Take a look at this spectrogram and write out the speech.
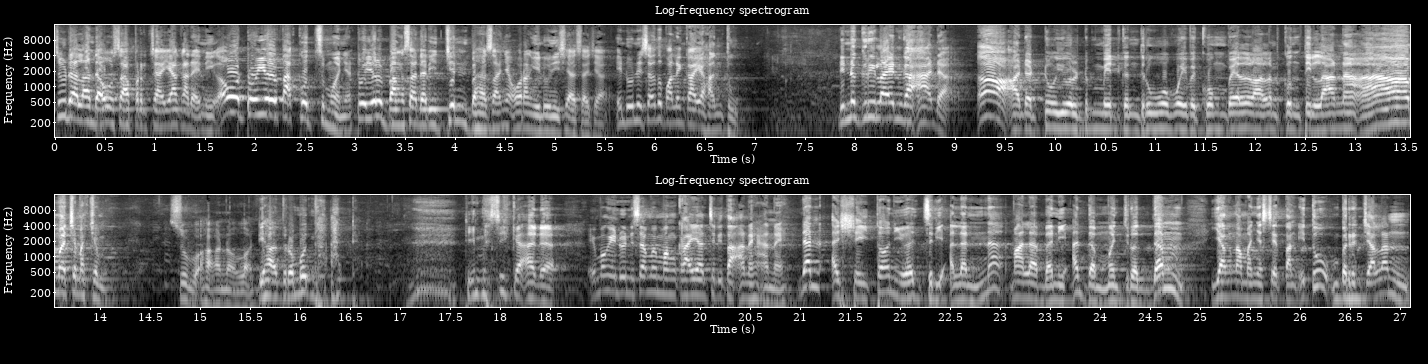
Sudahlah tidak usah percaya kada ini. Oh tuyul takut semuanya. Tuyul bangsa dari jin bahasanya orang Indonesia saja. Indonesia itu paling kaya hantu. Di negeri lain nggak ada. Ah ada tuyul demit gendruwo wewe gombel alam kuntilana ah macam-macam subhanallah. Di Hadramut nggak ada. Di Mesir nggak ada Emang Indonesia memang kaya cerita aneh-aneh dan syaitan yajri alanna mala bani adam majrad dam yang namanya setan itu berjalan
